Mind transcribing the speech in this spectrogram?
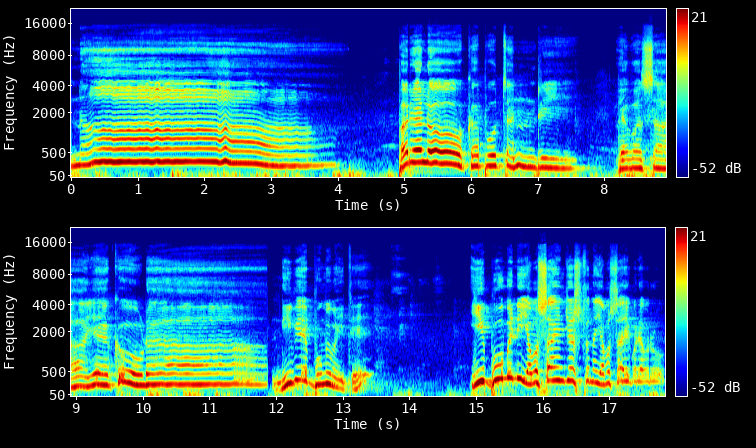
నా పరలోకపు తండ్రి వ్యవసాయకుడా నీవే భూమి అయితే ఈ భూమిని వ్యవసాయం చేస్తున్న వ్యవసాయకుడు ఎవరు?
